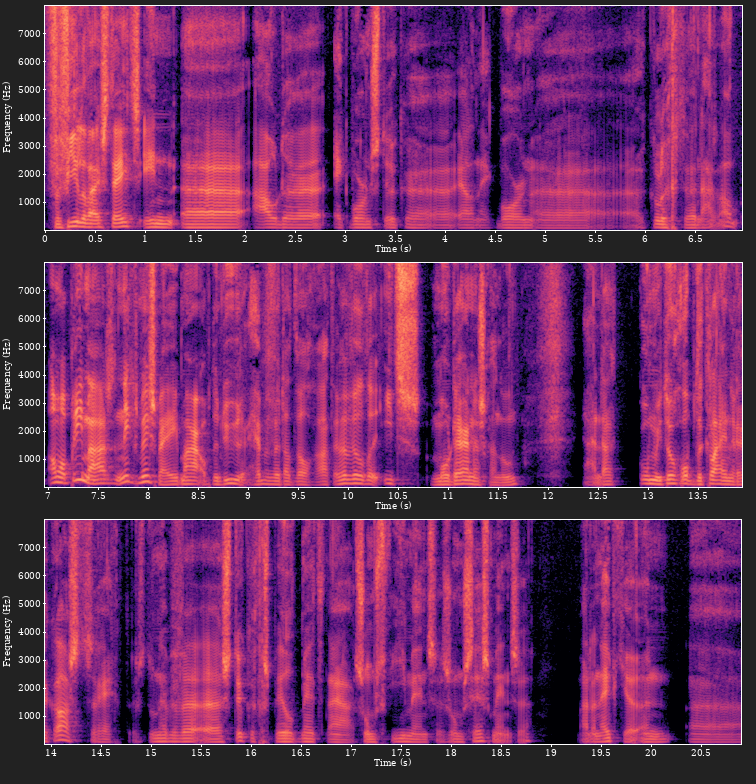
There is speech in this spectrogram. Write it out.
vervielen wij steeds in eh oudere Ekborn-stukken, eh Ellen eh kluchten. Nou, al- allemaal prima, niks mis mee, maar op de duur hebben we dat wel gehad. En we wilden iets moderners gaan doen. Ja, en daar kom je toch op de kleinere kast terecht. Dus toen hebben we eh, stukken gespeeld met nou ja, soms vier mensen, soms zes mensen. Maar dan heb je een, eh,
